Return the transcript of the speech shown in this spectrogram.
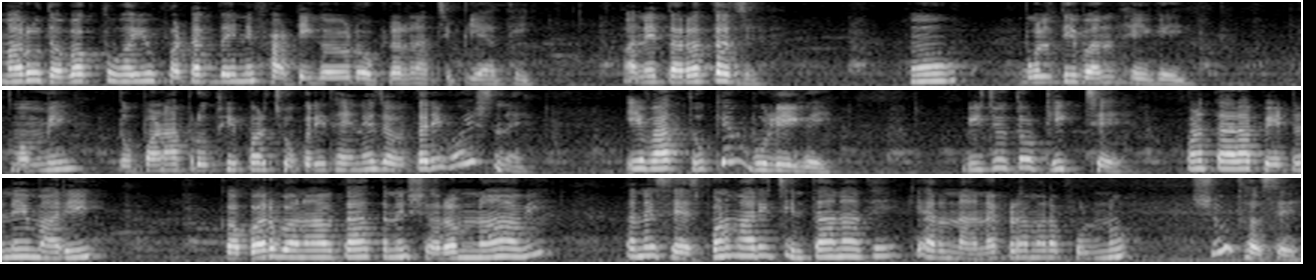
મારું ધબકતું હૈયું ફટક દઈને ફાટી ગયું ડૉક્ટરના ચીપિયાથી. અને તરત જ હું બોલતી બંધ થઈ ગઈ. મમ્મી, તું પણ આ પૃથ્વી પર છોકરી થઈને જ અવતરી હોઈશ ને? એ વાત તું કેમ ભૂલી ગઈ? બીજું તો ઠીક છે, પણ તારા પેટને મારી કબર બનાવતા તને શરમ ન આવી? તને સહેજ પણ મારી ચિંતા ના થઈ કે આ નાનકડા મારા ફૂલનું શું થશે?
